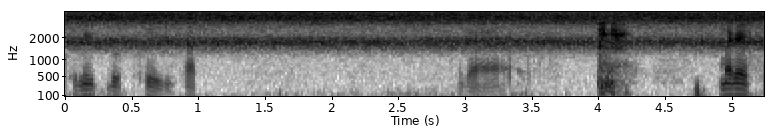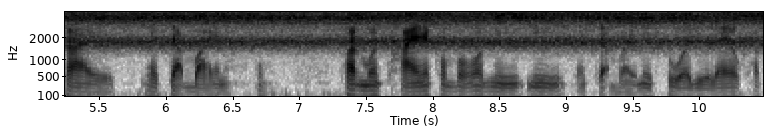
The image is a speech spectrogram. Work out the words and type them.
ชนิดดุดคืนครับแล้วไม่ได้ใส่ยาจับใบนะพันมนไทยเนี่ยเขาบอกว่ามีมียาจับใบในตัวอยู่แล้วครับ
